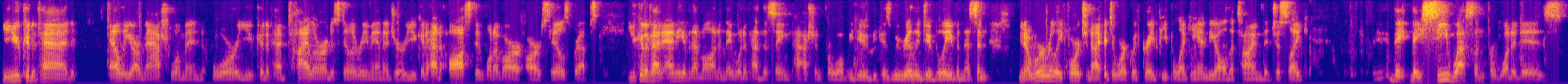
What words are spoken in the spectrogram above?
you could have had Ellie, our mash woman, or you could have had Tyler, our distillery manager, or you could have had Austin, one of our, our sales reps. You could have had any of them on and they would have had the same passion for what we do because we really do believe in this. And, you know, we're really fortunate. I get to work with great people like Andy all the time that just like they, they see Westland for what it is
